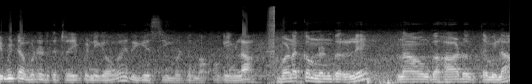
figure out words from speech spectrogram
லிமிட்டாக மட்டும் எடுத்து ட்ரை பண்ணிக்கோங்க. இது கெஸ்ஸிங் மட்டும்தான். ஓகேங்களா வணக்கம் நண்பர்களே. நான் உங்கள் ஹார்ட் ஒர்க் தமிழா.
